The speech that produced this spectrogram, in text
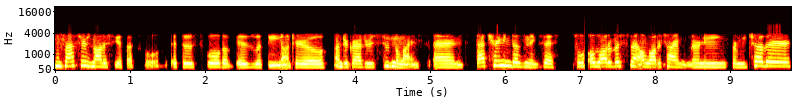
McMaster is not a CFS school. It's a school that is with the Ontario Undergraduate Student Alliance, and that training doesn't exist. So a lot of us spent a lot of time learning from each other,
